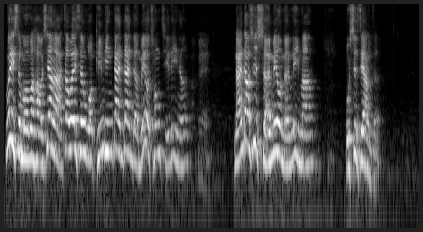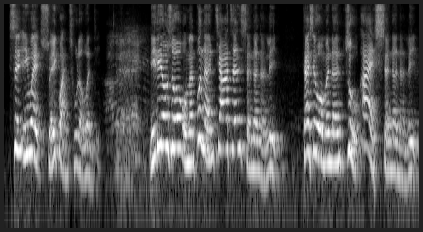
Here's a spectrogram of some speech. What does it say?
为什么我们好像啊，教会生活平平淡淡的，没有冲击力呢？难道是神没有能力吗？不是这样子，是因为水管出了问题。你利用说我们不能加增神的能力，但是我们能阻碍神的能力。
